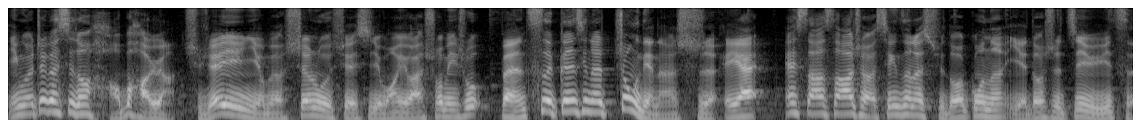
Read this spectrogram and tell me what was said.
因为这个系统好不好用啊，取决于你有没有深入学习网 UI 说明书。本次更新的重点呢是 AI，S24 Ultra 新增了许多功能，也都是基于于此。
